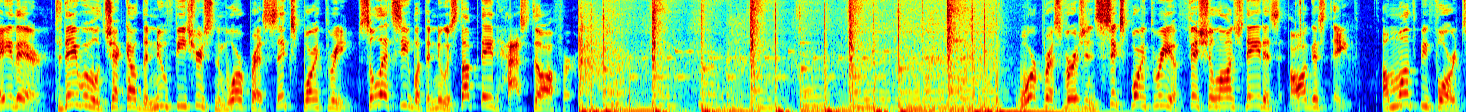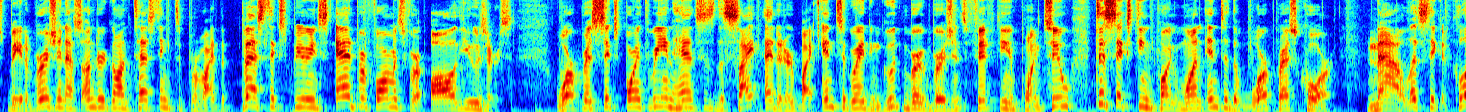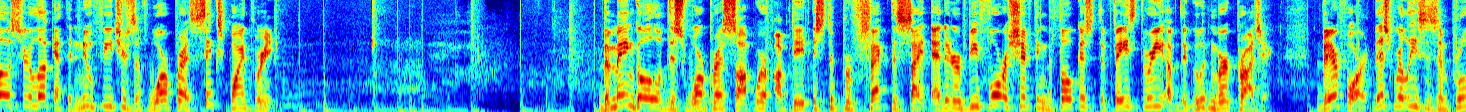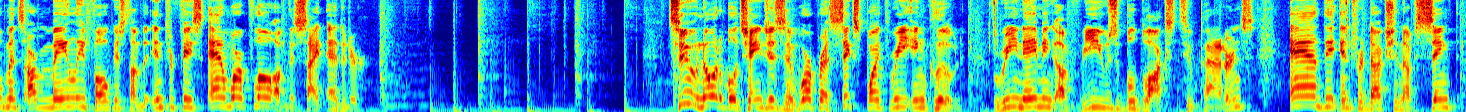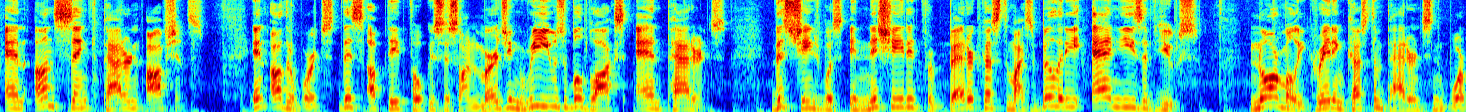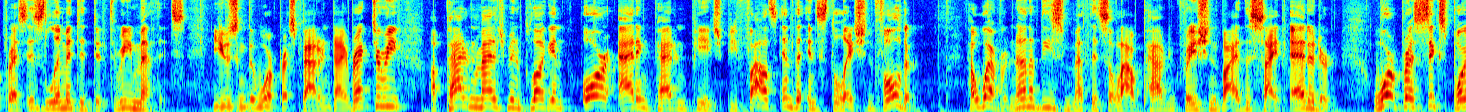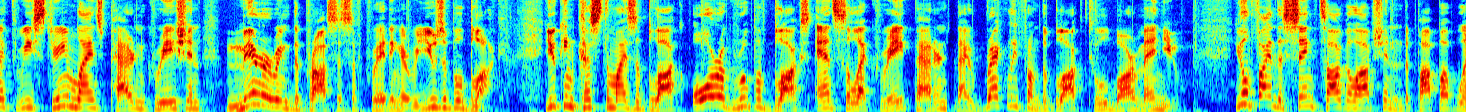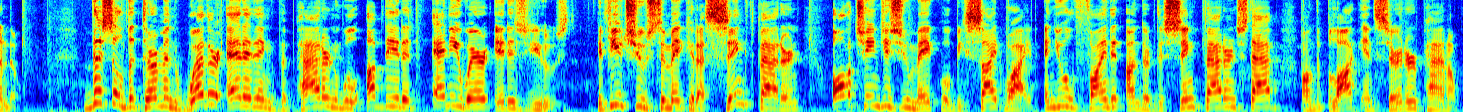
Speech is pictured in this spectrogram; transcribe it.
Hey there! Today we will check out the new features in WordPress 6.3, so let's see what the newest update has to offer. WordPress version 6.3 official launch date is August 8th. A month before its beta version has undergone testing to provide the best experience and performance for all users. WordPress 6.3 enhances the site editor by integrating Gutenberg versions 15.2 to 16.1 into the WordPress core. Now let's take a closer look at the new features of WordPress 6.3. The main goal of this WordPress software update is to perfect the site editor before shifting the focus to phase 3 of the Gutenberg project. Therefore, this release's improvements are mainly focused on the interface and workflow of the site editor. Two notable changes in WordPress 6.3 include renaming of reusable blocks to patterns and the introduction of synced and unsynced pattern options. In other words, this update focuses on merging reusable blocks and patterns. This change was initiated for better customizability and ease of use. Normally, creating custom patterns in WordPress is limited to three methods, using the WordPress pattern directory, a pattern management plugin, or adding pattern PHP files in the installation folder. However, none of these methods allow pattern creation via the site editor. WordPress 6.3 streamlines pattern creation, mirroring the process of creating a reusable block. You can customize a block or a group of blocks and select Create Pattern directly from the block toolbar menu. You'll find the sync toggle option in the pop-up window. This will determine whether editing the pattern will update it anywhere it is used. If you choose to make it a synced pattern, all changes you make will be site-wide and you will find it under the Sync Patterns tab on the Block Inserter panel.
